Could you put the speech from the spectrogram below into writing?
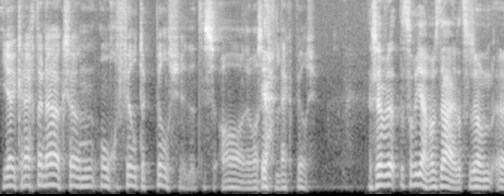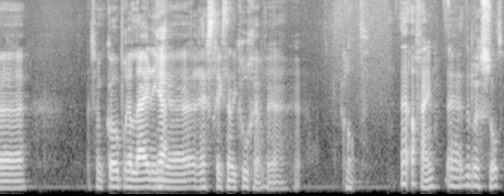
je krijgt daarna ook zo'n ongefilterd pilsje. Dat is, oh, dat was Ja. echt een lekker pilsje. En ze hebben dat, is toch, ja, was daar. Dat ze zo'n eh, zo'n koperen leiding Ja. rechtstreeks naar de kroeg hebben. Ja. Ja. Klopt. Afijn, de Brugse zot.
